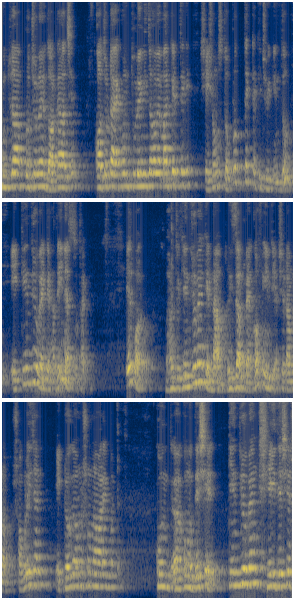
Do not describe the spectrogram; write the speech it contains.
মুদ্রা প্রচলনের দরকার আছে, কতটা এখন তুলে নিতে হবে মার্কেট থেকে, সেই সমস্ত প্রত্যেকটা কিছুই কিন্তু এই কেন্দ্রীয় ব্যাংকের হাতেই ন্যস্ত থাকে। এরপর, ভারতীয় কেন্দ্রীয় ব্যাংকের নাম রিজার্ভ ব্যাংক অফ ইন্ডিয়া সেটা আমরা সকলেই জানি, একটু আগে আমরা শুনলাম আরেকবার কোন কোন দেশের কেন্দ্রীয় ব্যাংক সেই দেশের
